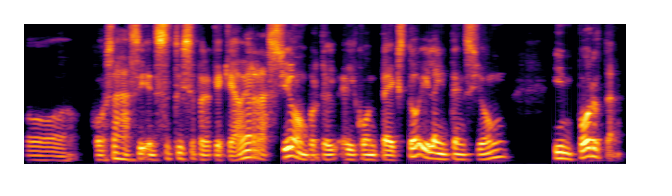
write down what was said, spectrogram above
o cosas así. Entonces tú dices, pero que qué aberración, porque el, el contexto y la intención importa.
